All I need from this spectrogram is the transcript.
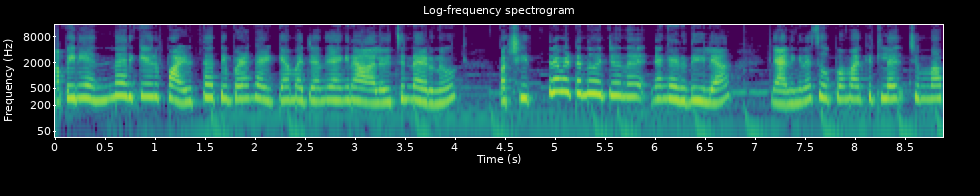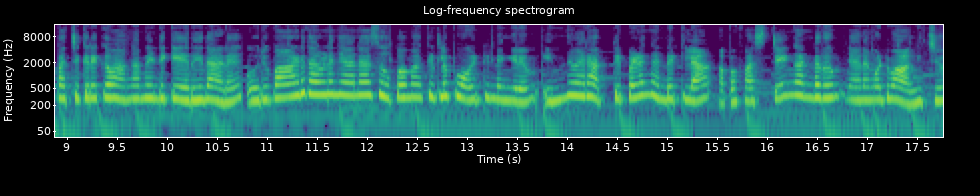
അപ്പോൾ ഇനി എന്നായിരിക്കും ഒരു പഴുത്ത അത്തിപ്പഴം കഴിക്കാൻ പറ്റുമെന്ന് ഞാൻ ഇങ്ങനെ ആലോചിച്ചിട്ടുണ്ടായിരുന്നു. പക്ഷെ ഇത്ര പെട്ടെന്ന് പറ്റുമെന്ന് ഞാൻ കരുതിയില്ല. ഞാനിങ്ങനെ സൂപ്പർ മാർക്കറ്റിൽ ചുമ്മാ പച്ചക്കറിയൊക്കെ വാങ്ങാൻ വേണ്ടി കയറിയതാണ് ഒരുപാട് തവണ ഞാൻ ആ സൂപ്പർ മാർക്കറ്റിൽ പോയിട്ടുണ്ടെങ്കിലും ഇന്ന് വരെ അത്തിപ്പഴം കണ്ടിട്ടില്ല. അപ്പൊ ഫസ്റ്റ് ടൈം കണ്ടതും ഞാൻ അങ്ങോട്ട് വാങ്ങിച്ചു.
